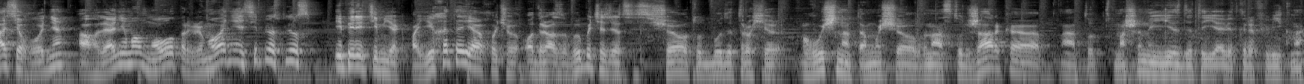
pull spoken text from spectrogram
А сьогодні оглянемо мову програмування C++. І перед тим як поїхати, я хочу одразу вибачити, що тут буде трохи гучно, тому що в нас тут жарко, а тут машини їздять, і я відкрив вікна,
